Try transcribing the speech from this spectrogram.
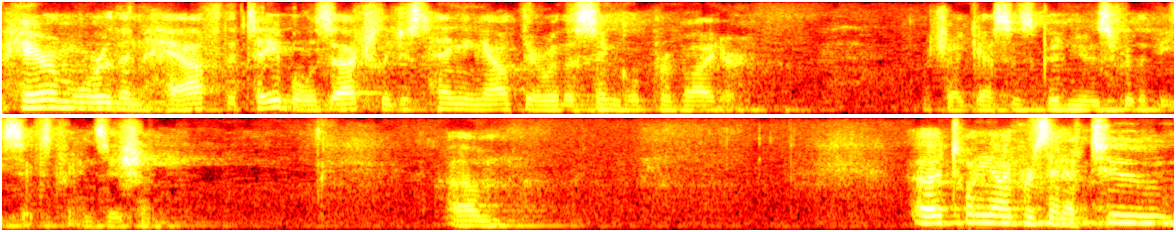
hair more than half the table is actually just hanging out there with a single provider, which I guess is good news for the V6 transition. Um, uh, 29% have two,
